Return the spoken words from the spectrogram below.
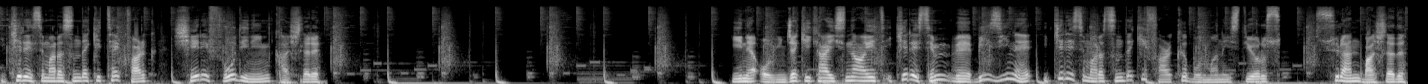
İki resim arasındaki tek fark Sheriff Woody'nin kaşları. Yine oyuncak hikayesine ait iki resim ve biz yine iki resim arasındaki farkı bulmanı istiyoruz. Süren başladı.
